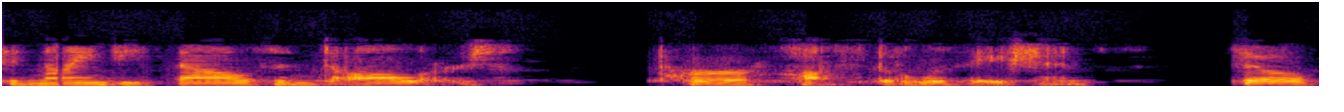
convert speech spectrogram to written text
to ninety thousand dollars per hospitalization. So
